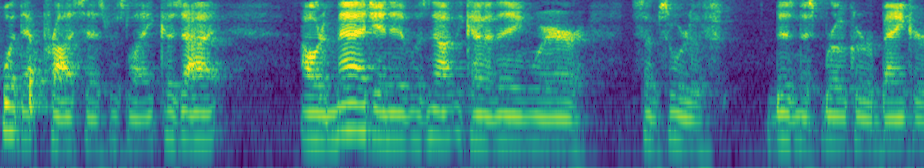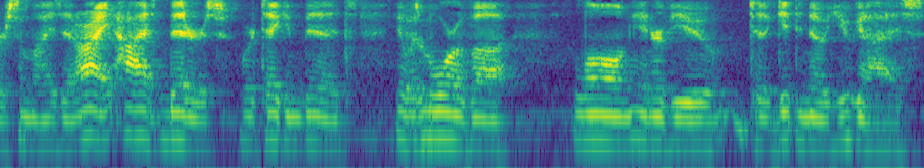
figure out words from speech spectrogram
what that process was like? Because I, I would imagine it was not the kind of thing where some sort of business broker or banker or somebody said, "All right, highest bidders, we're taking bids." It was more of a long interview to get to know you guys.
